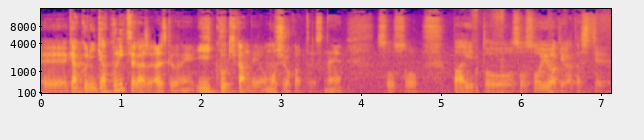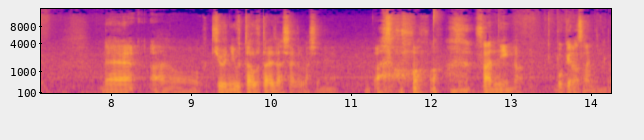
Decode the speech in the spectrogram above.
えー、逆に逆にって言ったらあれですけどねいい空気感で面白かったですね。そうそう。バイトそうそういう分け方してねあの急に歌歌いだしたりとかしてね。あの 3人がボケの3人が。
